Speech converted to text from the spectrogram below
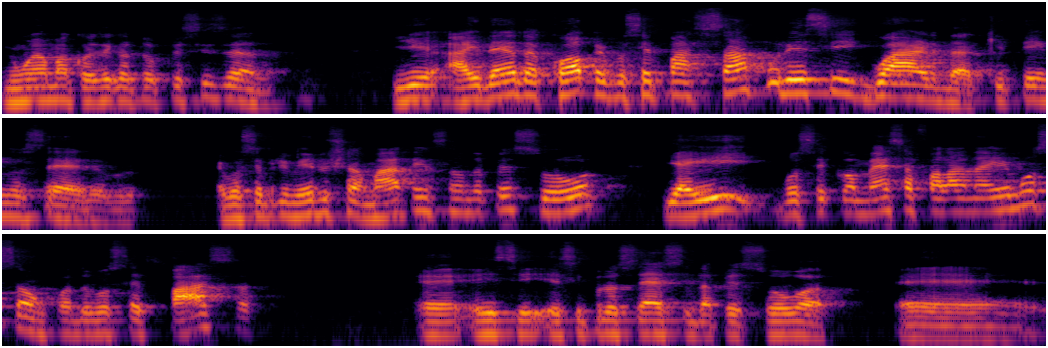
Não é uma coisa que eu estou precisando. E a ideia da cópia é você passar por esse guarda que tem no cérebro. É você primeiro chamar a atenção da pessoa e aí você começa a falar na emoção. Quando você passa é, esse, esse processo da pessoa é,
